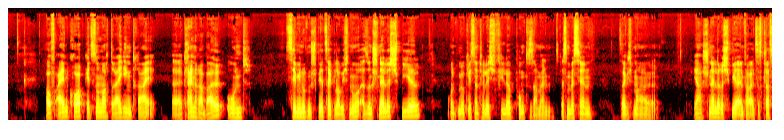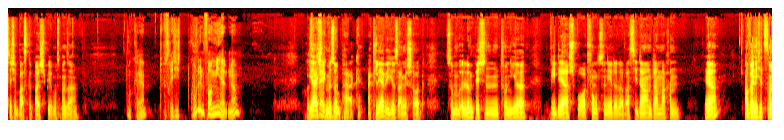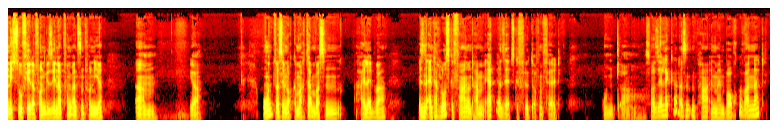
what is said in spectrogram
Auf einen Korb geht es nur noch 3 gegen 3, äh, kleinerer Ball und 10 Minuten Spielzeit, glaube ich, nur. Also ein schnelles Spiel und möglichst natürlich viele Punkte sammeln. Ist ein bisschen, sag ich mal, ja, schnelleres Spiel einfach als das klassische Basketballspiel, muss man sagen. Okay. Du bist richtig gut informiert, ne? Respekt. Ja, ich habe mir so ein paar Erklärvideos angeschaut zum olympischen Turnier, wie der Sport funktioniert oder was sie da und da machen. Ja. Auch wenn ich jetzt noch nicht so viel davon gesehen habe vom ganzen Turnier. Ähm, ja. Und was wir noch gemacht haben, was ein Highlight war, wir sind einen Tag losgefahren und haben Erdbeeren selbst gepflückt auf dem Feld. Und äh, es war sehr lecker. Da sind ein paar in meinen Bauch gewandert.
